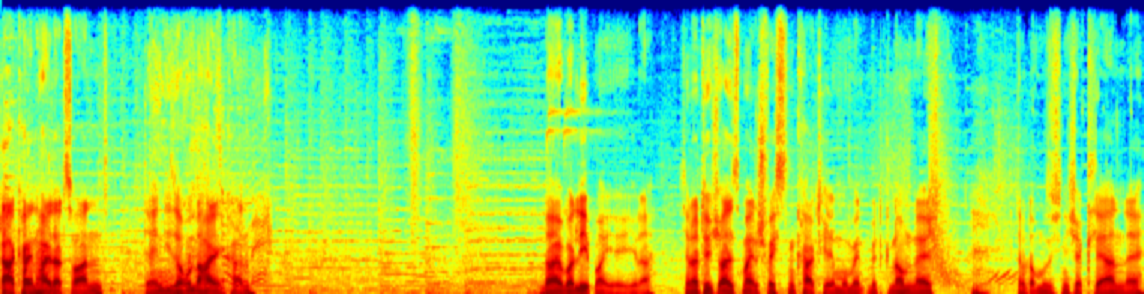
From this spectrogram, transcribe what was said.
Gar keinen Heiler zur Hand, der in dieser Runde heilen kann. Da überlebt mal jeder. Ich habe natürlich alles meine schwächsten Charaktere im Moment mitgenommen. Ne? Ich glaube, da muss ich nicht erklären. Ne?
